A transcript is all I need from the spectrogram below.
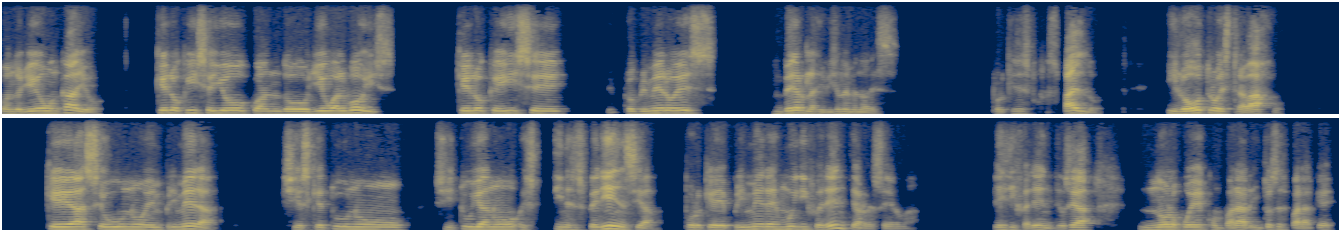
cuando llegué a Huancayo? ¿Qué es lo que hice yo cuando llego al Boys? ¿Qué es lo que hice? Lo primero es ver las divisiones menores, porque ese es tu respaldo. Y lo otro es trabajo. ¿Qué hace uno en primera? Si es que tú no, si tú ya no tienes experiencia, porque primera es muy diferente a reserva. Es diferente. O sea, no lo puedes comparar. Entonces, para que,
